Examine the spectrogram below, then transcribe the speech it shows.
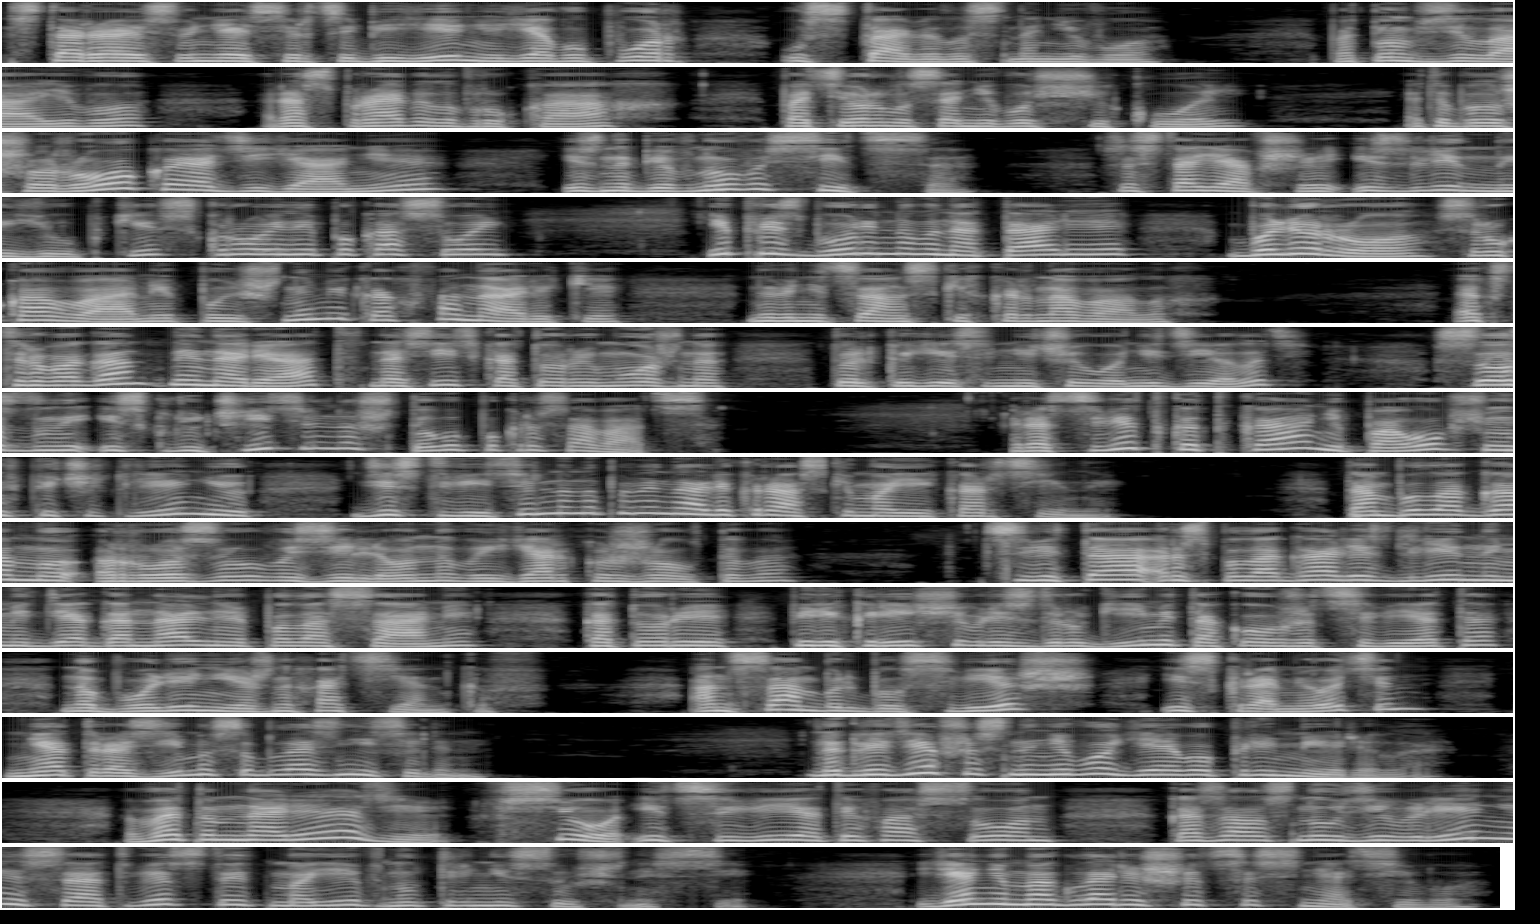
Стараясь унять сердцебиение, я в упор уставилась на него. Потом взяла его, расправила в руках, потерлась о него щекой. Это было широкое одеяние из набивного ситца, состоявшее из длинной юбки, скроенной по косой, и присборенного на талии болеро с рукавами пышными, как фонарики на венецианских карнавалах. Экстравагантный наряд, носить который можно только если ничего не делать, созданный исключительно, чтобы покрасоваться. Расцветка ткани, по общему впечатлению, действительно напоминали краски моей картины. Там была гамма розового, зеленого и ярко-желтого. Цвета располагались длинными диагональными полосами, которые перекрещивались с другими такого же цвета, но более нежных оттенков. Ансамбль был свеж, искрометен, неотразимо соблазнителен. Наглядевшись на него, я его примерила. В этом наряде все, и цвет, и фасон, казалось, на удивление соответствует моей внутренней сущности. Я не могла решиться снять его.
